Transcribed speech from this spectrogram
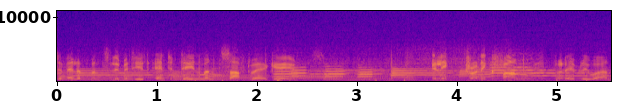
Developments Limited entertainment software games. Electronic fun for everyone.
